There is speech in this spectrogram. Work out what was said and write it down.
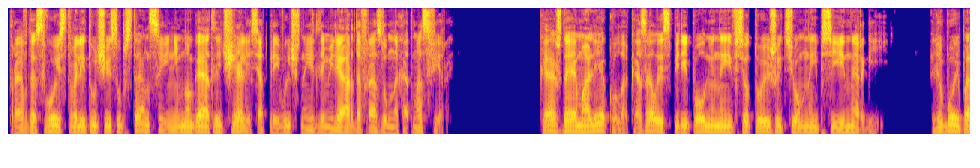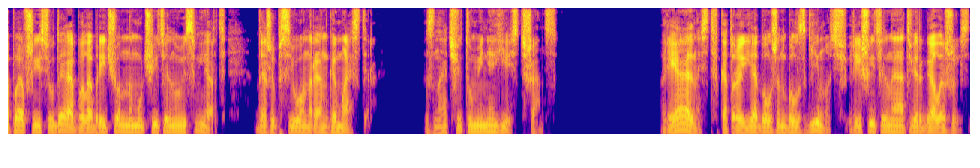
Правда, свойства летучей субстанции немного отличались от привычной для миллиардов разумных атмосферы. Каждая молекула казалась переполненной все той же темной пси-энергией. Любой попавший сюда был обречен на мучительную смерть, даже псион ранга мастер. Значит, у меня есть шанс. Реальность, в которой я должен был сгинуть, решительно отвергала жизнь.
